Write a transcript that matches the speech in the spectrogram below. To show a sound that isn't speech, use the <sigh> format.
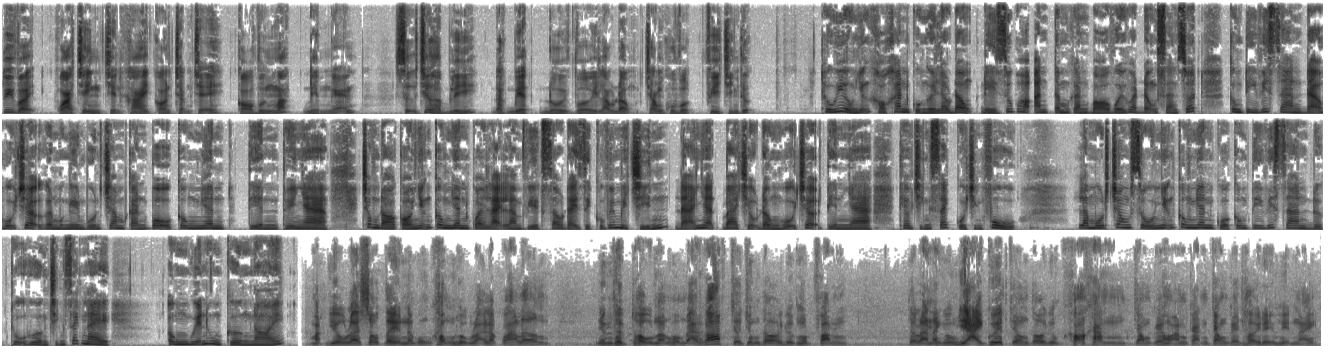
Tuy vậy, quá trình triển khai còn chậm trễ, có vướng mắc, điểm nghẽn, sự chưa hợp lý, đặc biệt đối với lao động trong khu vực phi chính thức Thấu hiểu những khó khăn của người lao động để giúp họ an tâm gắn bó với hoạt động sản xuất, công ty Vitsan đã hỗ trợ gần 1.400 cán bộ công nhân tiền thuê nhà. Trong đó có những công nhân quay lại làm việc sau đại dịch COVID-19 đã nhận 3 triệu đồng hỗ trợ tiền nhà theo chính sách của chính phủ. Là một trong số những công nhân của công ty Vitsan được thụ hưởng chính sách này, ông Nguyễn Hùng Cường nói. Mặc dù là số tiền nó cũng không thuộc lại là quá lớn, nhưng thực thụ nó cũng đã góp cho chúng tôi được một phần tức là nó cũng giải quyết cho chúng tôi được khó khăn trong cái hoàn cảnh trong cái thời điểm hiện nay.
